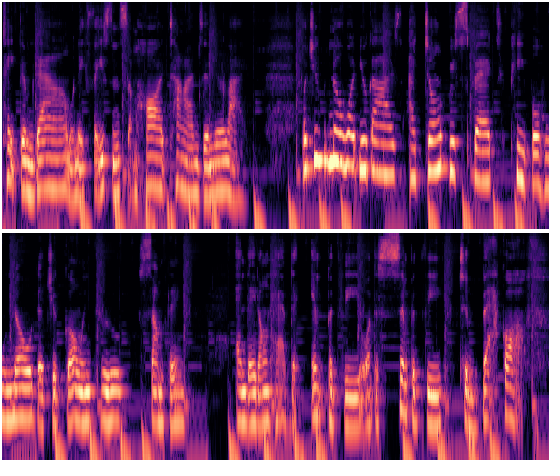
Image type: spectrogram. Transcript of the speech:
take them down when they're facing some hard times in their life. But you know what, you guys? I don't respect people who know that you're going through something and they don't have the empathy or the sympathy to back off.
